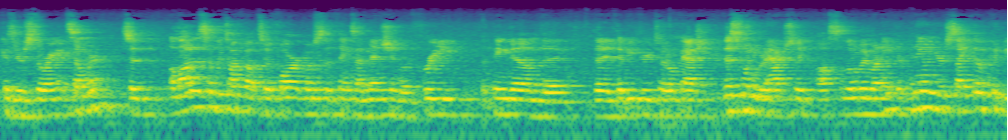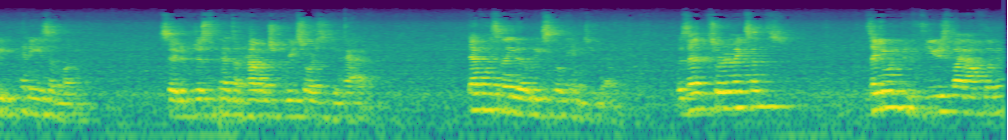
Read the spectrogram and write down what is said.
because you're storing it somewhere. So a lot of the stuff we talked about so far, most of the things I mentioned were free, the Pingdom, the, the W3 Total Cache. This one would actually cost a little bit of money. Depending on your site though, it could be pennies a month. So it just depends on how much resources you have. Definitely something to at least look into though. Does that sort of make sense? Is anyone confused by offloading?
